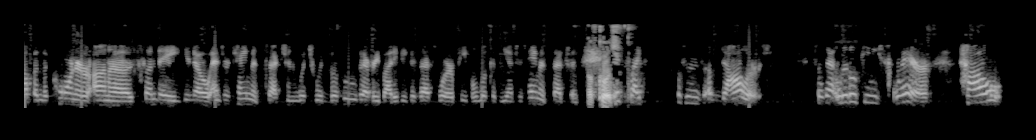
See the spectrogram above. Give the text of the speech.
up in the corner on a Sunday, you know, entertainment section, which would behoove everybody because that's where people look at the entertainment section. Of course, it's like thousands of dollars. So that little teeny square, how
